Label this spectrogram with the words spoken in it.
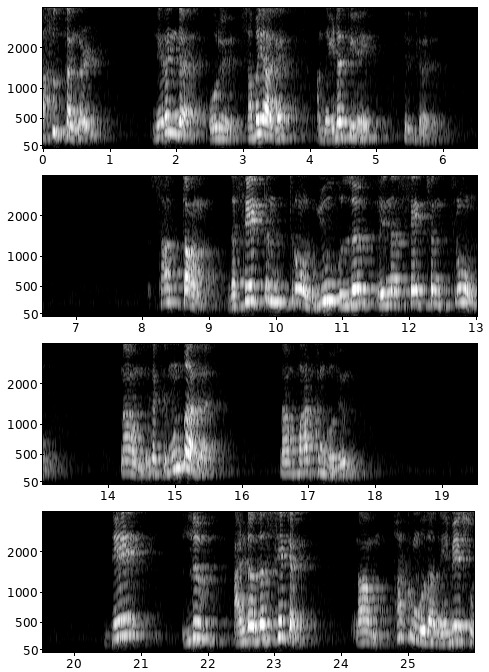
அசுத்தங்கள் நிறைந்த ஒரு சபையாக அந்த இடத்திலே இருக்கிறது. சாத்தான் the Satan throne you live in a Satan throne நாம் இதற்கு முன்பாக நாம் பார்க்கும்போது they live under the Satan நாம் பார்க்கும்போது அந்த எபேசு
